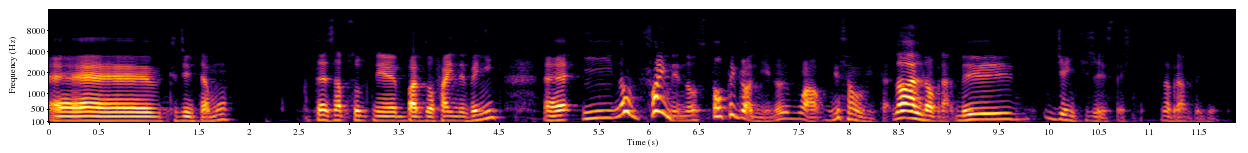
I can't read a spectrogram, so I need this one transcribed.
e, tydzień temu. To jest absolutnie bardzo fajny wynik e, i no fajny, no 100 tygodni, no wow, niesamowite. No ale dobra, y, dzięki, że jesteście, naprawdę dzięki.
